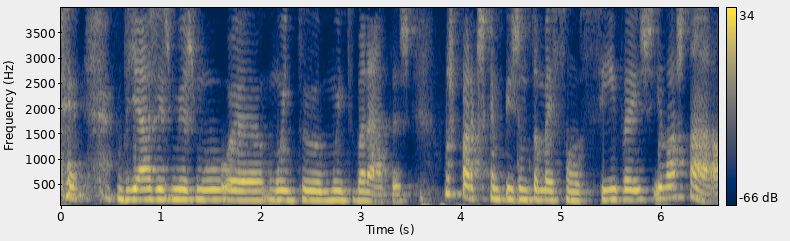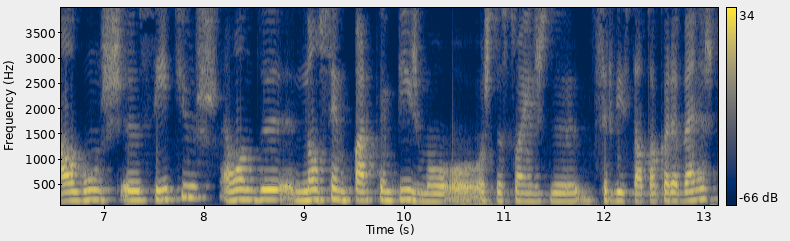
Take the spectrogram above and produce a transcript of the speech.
viagens mesmo uh, muito, muito baratas. Os parques de campismo também são acessíveis e lá está, há alguns uh, sítios onde, não sendo parque de campismo ou, ou estações de, de, serviço de autocaravanas,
